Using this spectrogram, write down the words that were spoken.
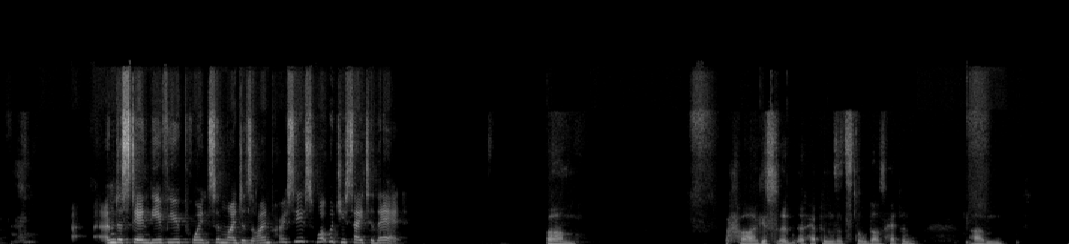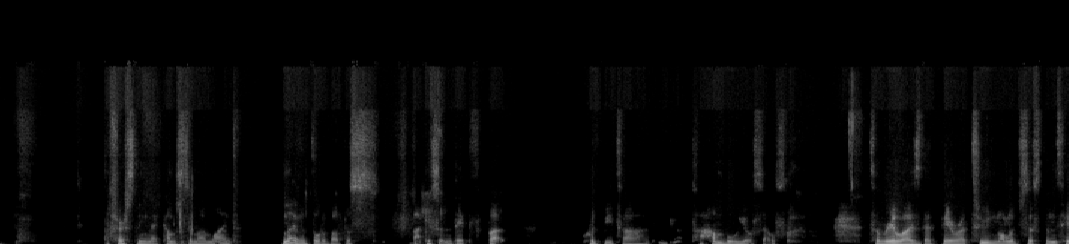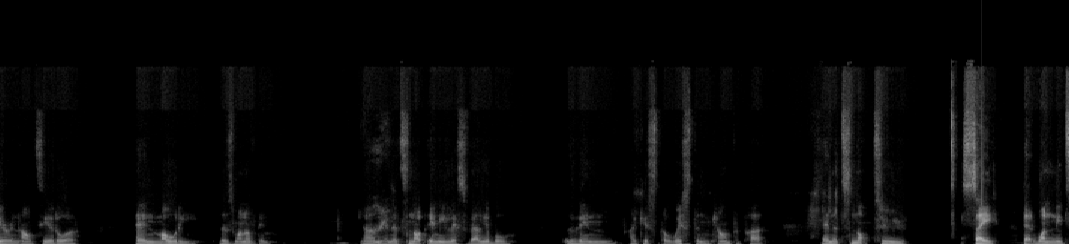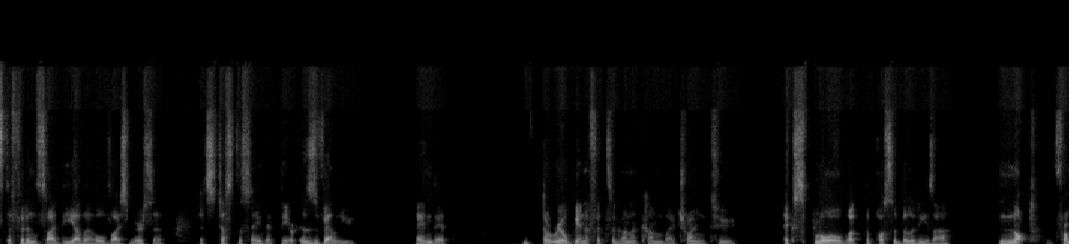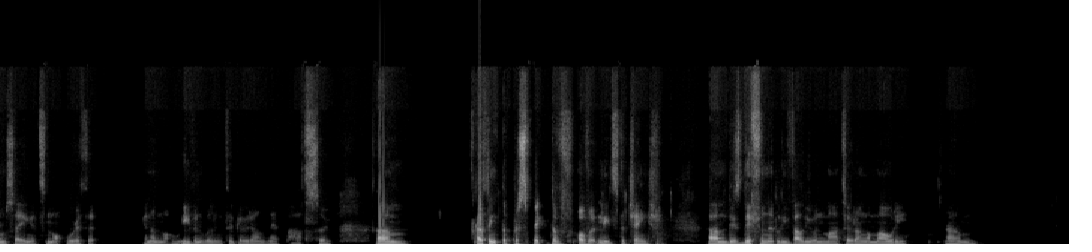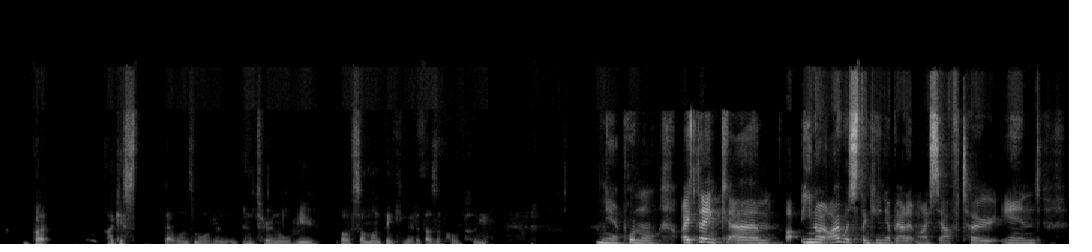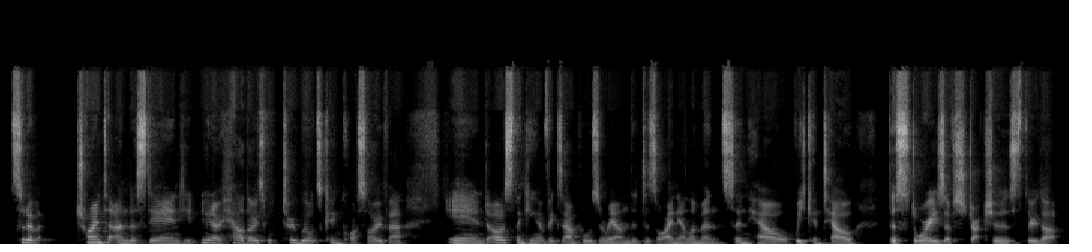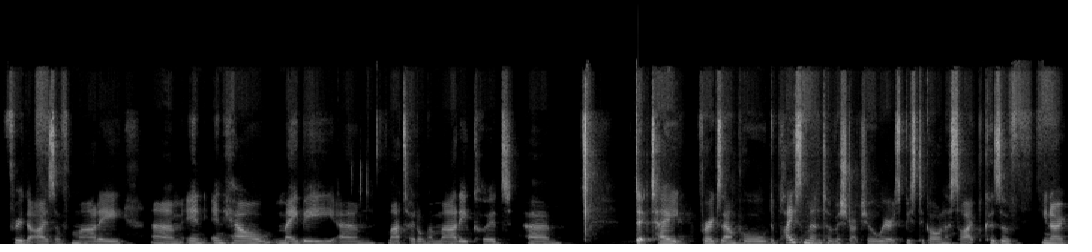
understand their viewpoints in my design process? What would you say to that? Um, I guess it, it, happens. It still does happen. Um, the first thing that comes to my mind, and I haven't thought about this, I guess, in depth, but would be to, to humble yourself, to realize that there are two knowledge systems here in Aotearoa, and Maori is one of them. Um, and it's not any less valuable than, I guess, the Western counterpart. And it's not to say that one needs to fit inside the other or vice versa. It's just to say that there is value and that the real benefits are going to come by trying to explore what the possibilities are, not from saying it's not worth it. And I'm not even willing to go down that path. So um, I think the perspective of it needs to change. Um, there's definitely value in Mātauranga Māori, um, but I guess that one's more of an internal view of someone thinking that it doesn't hold value. Yeah, pono. I think um, uh, you know I was thinking about it myself too, and sort of trying to understand you, you know how those two worlds can cross over. And I was thinking of examples around the design elements and how we can tell the stories of structures through the through the eyes of Māori, um, and and how maybe um, Mātauranga Māori could um, dictate, for example, the placement of a structure where it's best to go on a site because of you know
